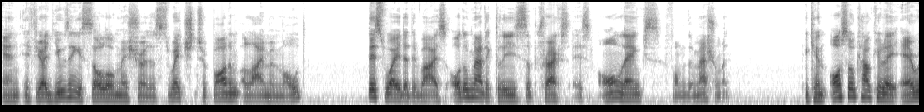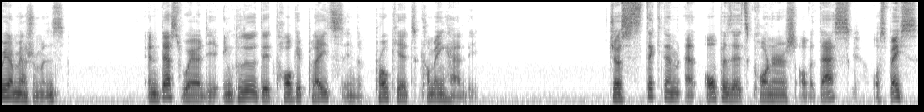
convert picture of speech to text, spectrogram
and if you are using it solo, make sure to switch to bottom alignment mode. This way the device automatically subtracts its own length from the measurement. It can also calculate area measurements, and that's where the included target plates in the Pro Kit come in handy. Just stick them at opposite corners of a desk or space,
